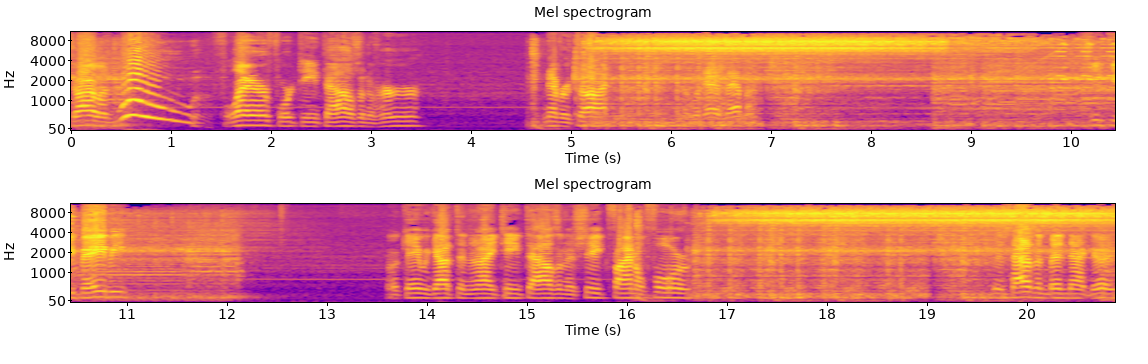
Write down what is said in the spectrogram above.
Charlotte, woo! Flair, 14,000 of her. Never thought I would have that much. Cheeky baby. Okay, we got to the 19,000 of Sheik Final Four. This hasn't been that good.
